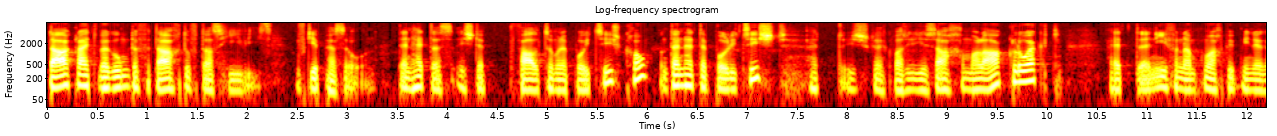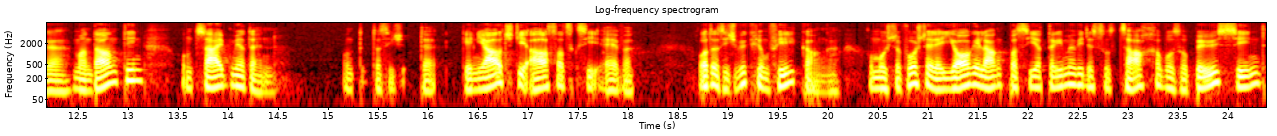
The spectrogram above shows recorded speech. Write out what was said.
dargelegt, warum der Verdacht auf das hinweist, auf die Person. Dann hat das, ist der Fall zu einem Polizist gekommen und dann hat der Polizist hat, ist quasi die Sachen mal angeschaut, hat ein Einvernahmen gemacht mit meiner Mandantin und sagt mir dann, und das ist der genialste Ansatz gewesen ever, oder es ist wirklich um viel gegangen. Und musst dir vorstellen, jahrelang passiert da immer wieder so Sachen, die so böse sind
